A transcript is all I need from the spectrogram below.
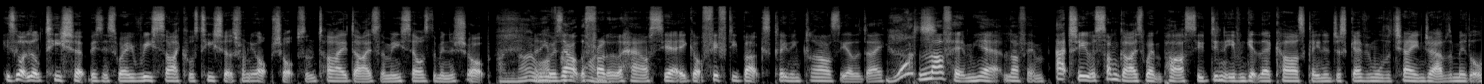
He's got a little t-shirt business where he recycles t-shirts from the op shops and tie dyes them, and he sells them in the shop. I know, And he I've was out the front of the house. Yeah, he got fifty bucks cleaning cars the other day. What? Love him. Yeah, love him. Actually, it was some guys went past who didn't even get their cars clean and just gave him all the change out of the middle.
